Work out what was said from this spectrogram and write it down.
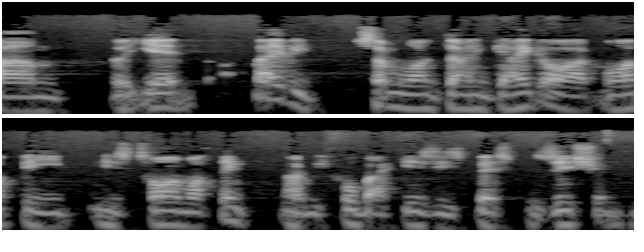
Um, but yeah, maybe someone like Dane Gagai might be his time. I think maybe fullback is his best position.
